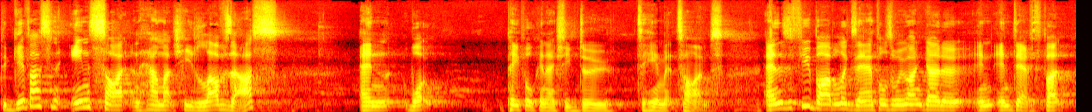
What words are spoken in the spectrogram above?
to give us an insight on how much He loves us and what people can actually do to Him at times. And there's a few Bible examples, and we won't go to in, in depth, but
